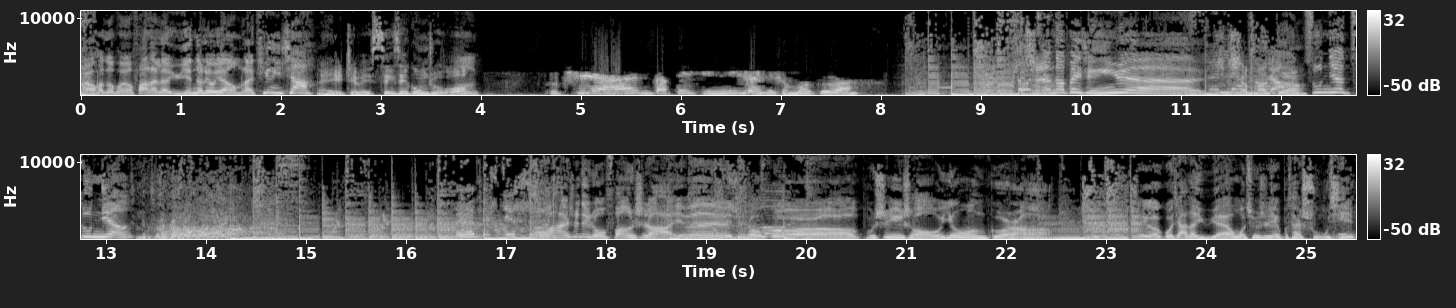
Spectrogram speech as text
还有很多朋友发来了语音的留言，我们来听一下。哎，这位 C C 公主，嗯主持人，你的背景音乐是什么歌？主持人的背景音乐是什么歌叫？祖娘祖娘。还是那种方式啊，因为这首歌不是一首英文歌啊，这个国家的语言我确实也不太熟悉。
